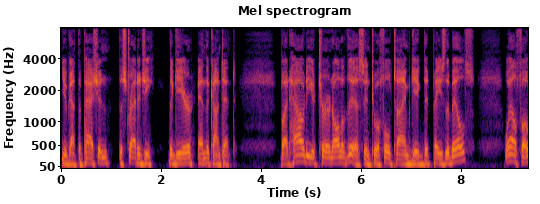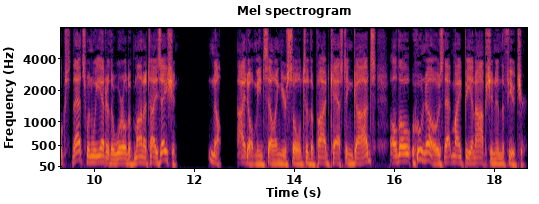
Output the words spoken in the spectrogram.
you've got the passion, the strategy, the gear, and the content. But how do you turn all of this into a full time gig that pays the bills? Well, folks, that's when we enter the world of monetization. No, I don't mean selling your soul to the podcasting gods, although who knows, that might be an option in the future.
